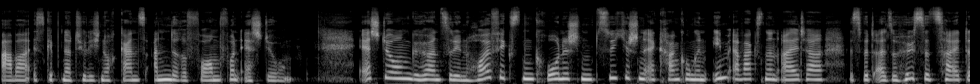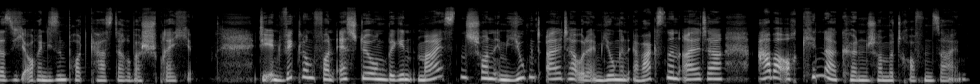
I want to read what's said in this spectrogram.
aber es gibt natürlich noch ganz andere Formen von Essstörungen. Essstörungen gehören zu den häufigsten chronischen psychischen Erkrankungen im Erwachsenenalter. Es wird also höchste Zeit, dass ich auch in diesem Podcast darüber spreche. Die Entwicklung von Essstörungen beginnt meistens schon im Jugendalter oder im jungen Erwachsenenalter, aber auch Kinder können schon betroffen sein.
